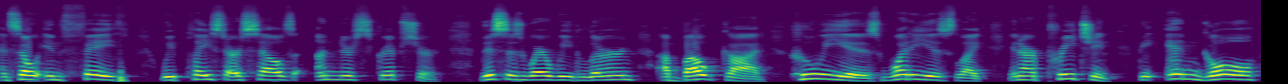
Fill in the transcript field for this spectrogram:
And so in faith, we place ourselves under Scripture. This is where we learn about God, who He is, what He is like. In our preaching, the end goal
